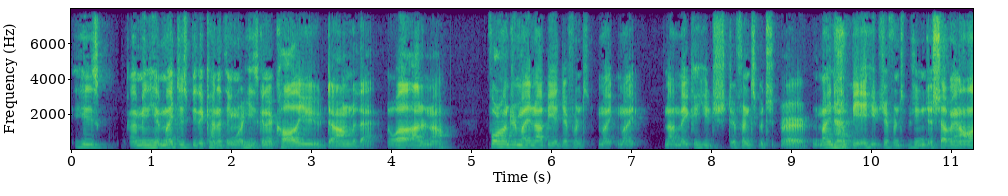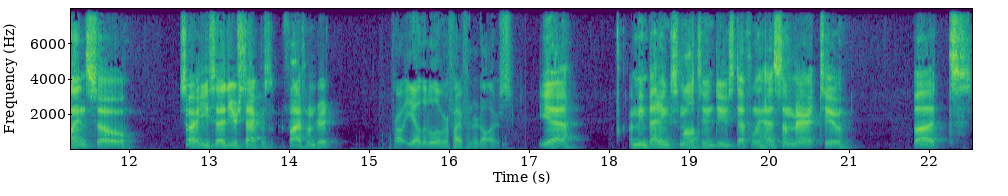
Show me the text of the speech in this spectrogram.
he's. I mean, it might just be the kind of thing where he's going to call you down with that. Well, I don't know. 400 might not be a difference. Might might not make a huge difference, but or might not be a huge difference between just shoving all in. So, sorry, you said your stack was 500. Probably yeah, a little over five hundred dollars. Yeah, I mean, betting small to induce definitely has some merit too, but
